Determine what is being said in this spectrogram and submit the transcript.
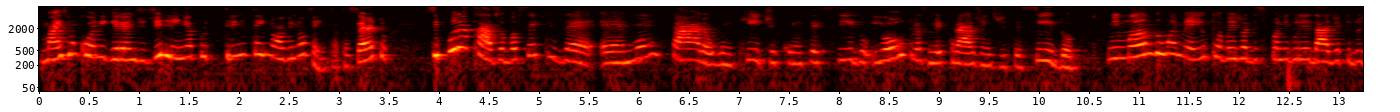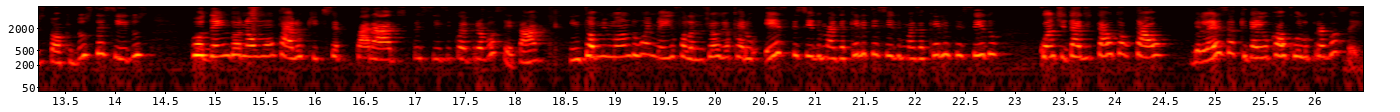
mais um cone grande de linha por R$ 39,90, tá certo? Se por acaso você quiser é, montar algum kit com tecido e outras metragens de tecido, me manda um e-mail que eu vejo a disponibilidade aqui do estoque dos tecidos, podendo ou não montar o kit separado específico aí pra você, tá? Então, me manda um e-mail falando, Josi, eu quero esse tecido, mais aquele tecido, mais aquele tecido, quantidade tal, tal, tal, beleza? Que daí eu calculo pra vocês.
